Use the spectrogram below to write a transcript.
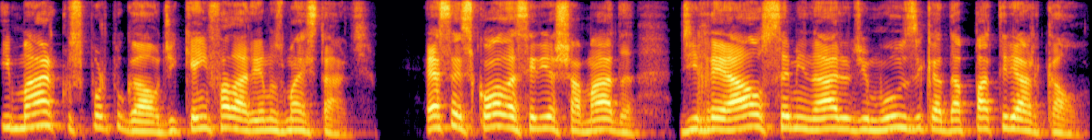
e Marcos Portugal, de quem falaremos mais tarde. Essa escola seria chamada de Real Seminário de Música da Patriarcal.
